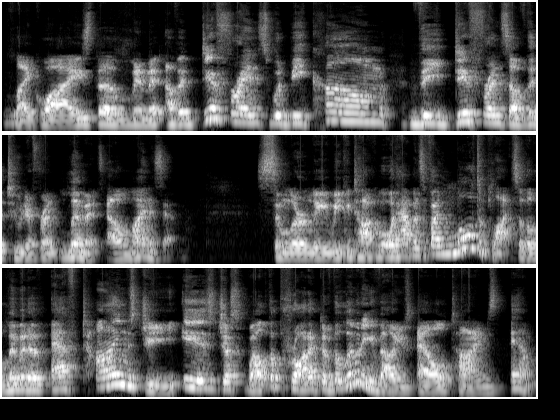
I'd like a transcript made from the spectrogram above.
Likewise, the limit of a difference would become the difference of the two different limits, L minus M. Similarly, we could talk about what happens if I multiply. So the limit of f times g is just, well, the product of the limiting values, L times M.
